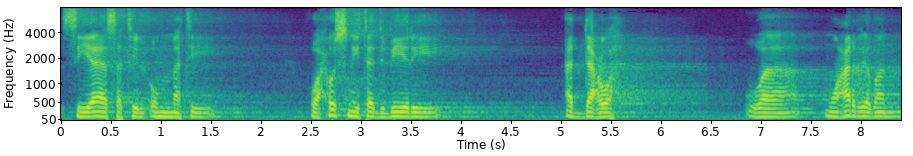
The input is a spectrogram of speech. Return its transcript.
بسياسة الأمة وحسن تدبير الدعوة ومعرضا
